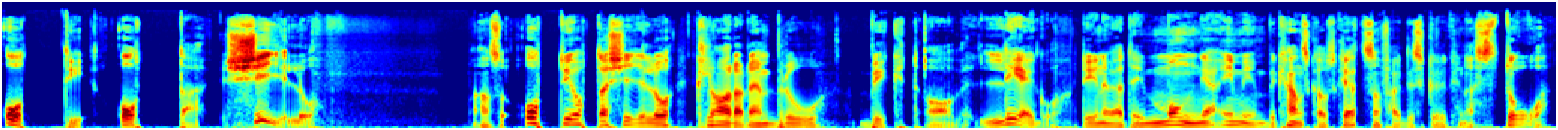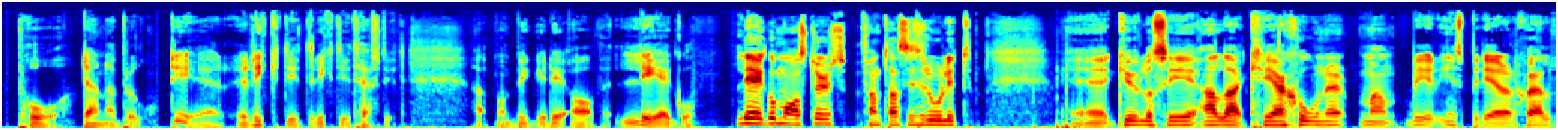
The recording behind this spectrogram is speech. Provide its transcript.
88 kilo. Alltså 88 kilo klarade en bro byggt av lego. Det innebär att det är många i min bekantskapskrets som faktiskt skulle kunna stå på denna bro. Det är riktigt, riktigt häftigt att man bygger det av lego. Lego Masters, fantastiskt roligt. Eh, kul att se alla kreationer. Man blir inspirerad själv.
